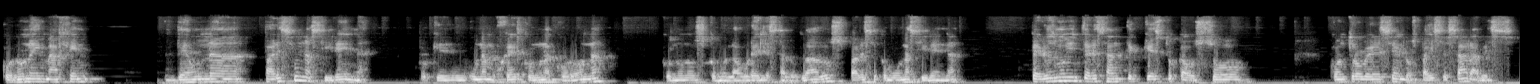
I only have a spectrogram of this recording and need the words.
con una imagen de una, parece una sirena, porque una mujer con una corona, con unos como laureles a los lados, parece como una sirena, pero es muy interesante que esto causó controversia en los países árabes,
